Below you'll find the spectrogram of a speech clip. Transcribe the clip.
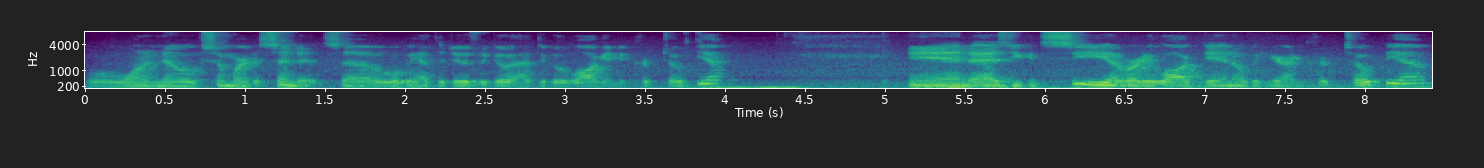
we'll want to know somewhere to send it. So what we have to do is we go have to go log into Cryptopia. And as you can see, I've already logged in over here on Cryptopia.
